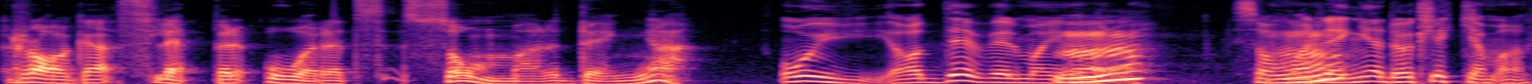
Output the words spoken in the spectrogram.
Raga släpper årets sommardänga. oj, ja det vill man ju Mm. höra Sommardänga, då klickar man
